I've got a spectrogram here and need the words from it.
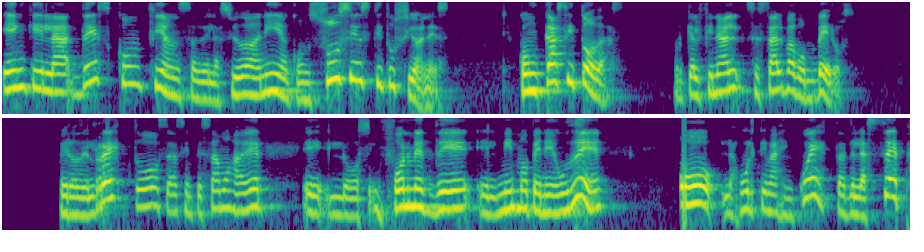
en que la desconfianza de la ciudadanía con sus instituciones, con casi todas, porque al final se salva bomberos, pero del resto, o sea, si empezamos a ver eh, los informes del mismo PNUD, o las últimas encuestas de la CEP,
